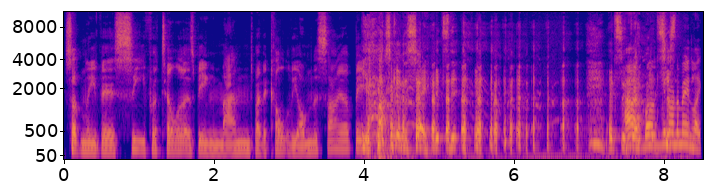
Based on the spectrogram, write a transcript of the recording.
suddenly the sea flotilla is being manned by the cult of the Omnissiah. yeah, I was going to say, it's the. it's the Ah, well, it's you know what I mean? Like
